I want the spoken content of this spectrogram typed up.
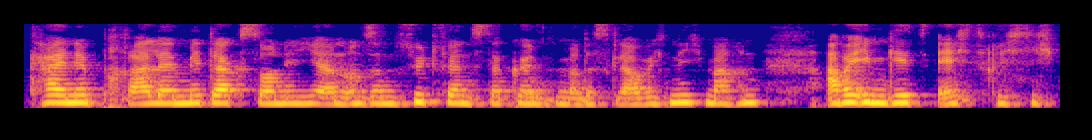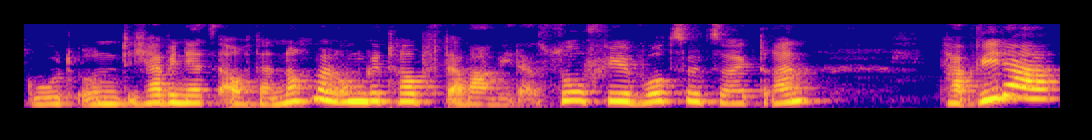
keine pralle Mittagssonne hier an unserem Südfenster könnten wir das, glaube ich, nicht machen. Aber ihm geht's echt richtig gut. Und ich habe ihn jetzt auch dann nochmal umgetopft. Da war wieder so viel Wurzelzeug dran. Hab wieder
